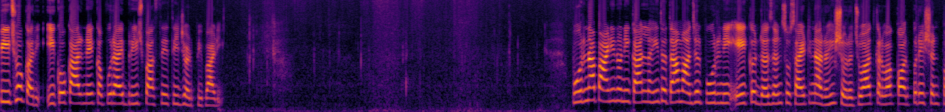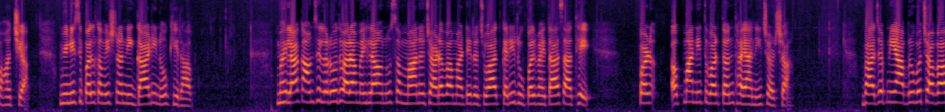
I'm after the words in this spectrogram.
પીછો કરી. ઇકો કારને કપુરાઈ બ્રિજ પાસેથી ઝડપી પાડી. પૂરના પાણીનો નિકાલ નહીં થતાં માંજલપુરની એક ડઝન સોસાયટીના રહીશો રજૂઆત કરવા કોર્પોરેશન પહોંચ્યા. મ્યુનિસિપલ કમિશનરની ગાડીનો ઘેરાવ. મહિલા કાઉન્સિલરો દ્વારા મહિલાઓનું સન્માન જાળવવા માટે રજૂઆત કરી રૂપલ મહેતા સાથે પણ અપમાનિત વર્તન થયાની ચર્ચા. ભાજપની આબરૂ બચાવવા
